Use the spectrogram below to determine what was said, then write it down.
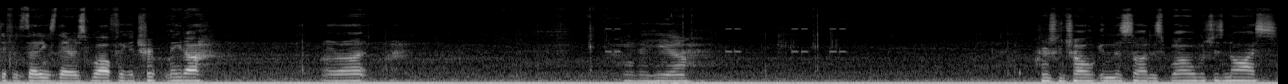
Different settings there as well for your trip meter all right. Over here. Cruise control in this side as well which is nice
